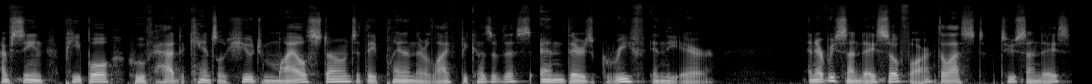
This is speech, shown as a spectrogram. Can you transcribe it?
I've seen people who've had to cancel huge milestones that they've planned in their life because of this, and there's grief in the air. And every Sunday so far, the last two Sundays,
